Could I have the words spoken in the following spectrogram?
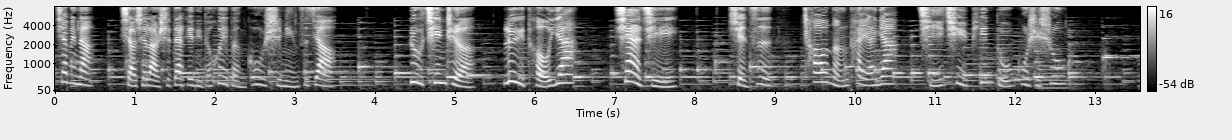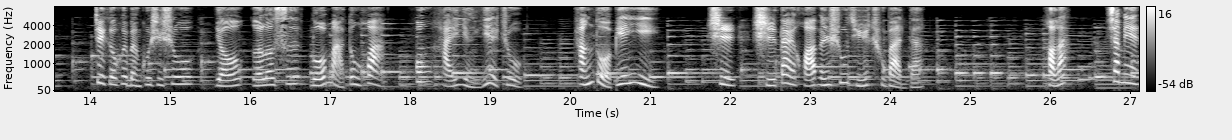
下面呢，小雪老师带给你的绘本故事名字叫《入侵者绿头鸭》下集，选自《超能太阳鸭奇趣拼读故事书》。这个绘本故事书由俄罗斯罗马动画风海影业著，唐朵编译，是时代华文书局出版的。好啦，下面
